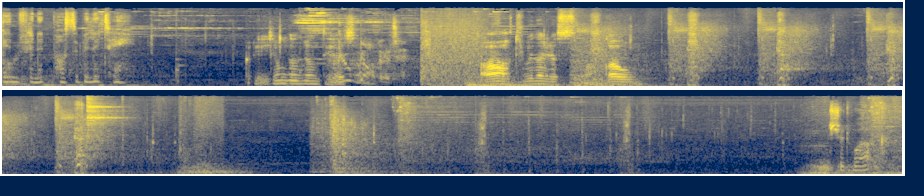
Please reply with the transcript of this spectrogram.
Infinite possibility. 그래 이 정도 정도 돼야지. You got it. 아, 두 배 날렸어. 아까워. Should work.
